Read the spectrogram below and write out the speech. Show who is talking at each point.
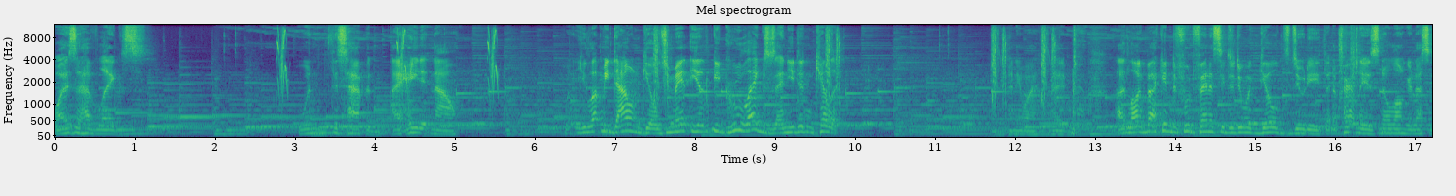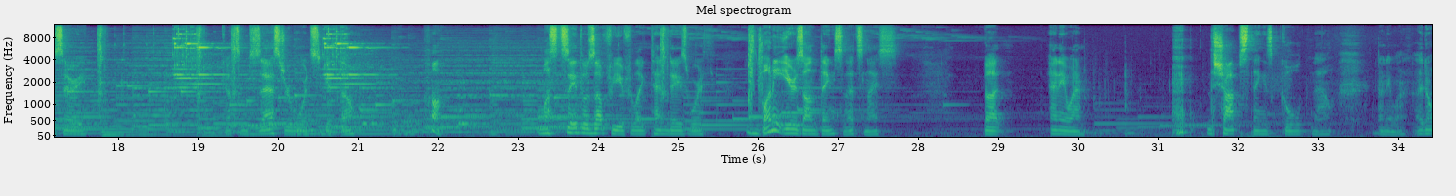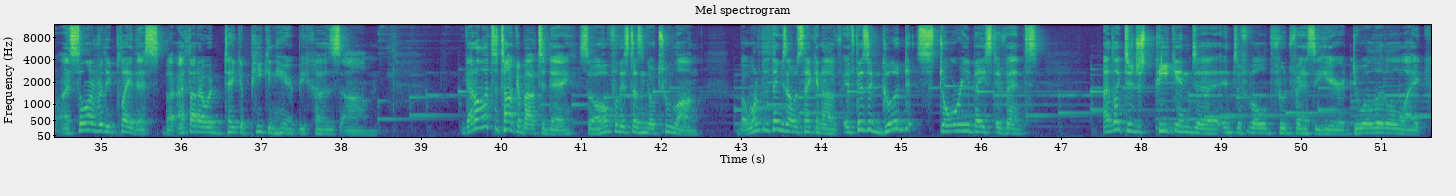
Speaker 1: Why does it have legs? When did this happen? I hate it now. You let me down, Guild. You made you, you grew legs and you didn't kill it. Anyway, I, I logged back into Food Fantasy to do a guild's duty that apparently is no longer necessary. Got some disaster awards to get though. Huh. Must save those up for you for like 10 days worth. Bunny ears on things, so that's nice. But anyway, the shops thing is gold now. Anyway, I don't. I still don't really play this, but I thought I would take a peek in here because um, got a lot to talk about today. So hopefully this doesn't go too long. But one of the things I was thinking of, if there's a good story-based event, I'd like to just peek into into old food fantasy here. Do a little like,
